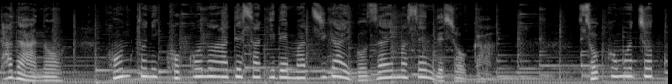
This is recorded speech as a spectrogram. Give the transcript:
ただあの、本当にここの宛先で間違いございませんでしょうかそこもちょっと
